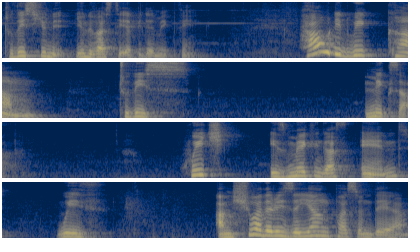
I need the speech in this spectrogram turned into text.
to this uni university epidemic thing. How did we come to this mix-up, which is making us end with, I'm sure there is a young person there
